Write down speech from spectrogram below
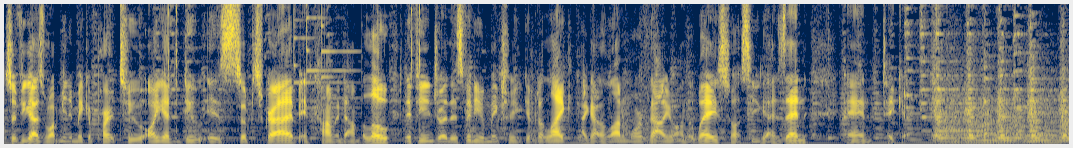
So if you guys want me to make a part two, all you have to do is subscribe and comment down below. If you enjoyed this video, make sure you give it a like. I got a lot more value on the way. So I'll see you guys then and take care.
